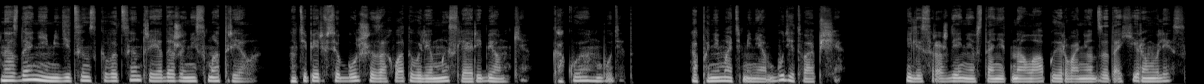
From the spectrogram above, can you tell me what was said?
На здание медицинского центра я даже не смотрела, но теперь все больше захватывали мысли о ребенке. Какой он будет? А понимать меня будет вообще? Или с рождения встанет на лапы и рванет за Тахиром в лес?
